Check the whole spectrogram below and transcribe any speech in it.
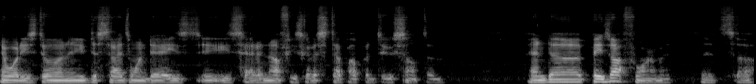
in what he's doing. And he decides one day he's he's had enough. He's got to step up and do something, and uh, pays off for him. It, it's uh,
